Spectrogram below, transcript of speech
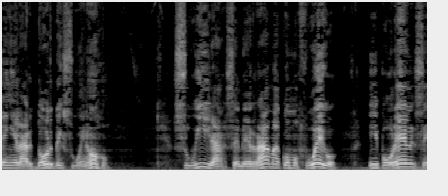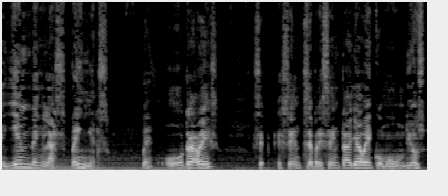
en el ardor de su enojo? Su ira se derrama como fuego y por él se hienden las peñas. Otra vez se, presenta a Yahvé como un Dios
